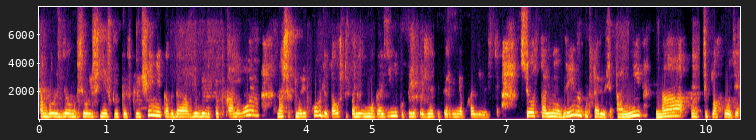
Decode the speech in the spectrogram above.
Там было сделано всего лишь несколько исключений, когда вывели под конвоем наших моряков для того, чтобы они в магазине купили предметы первой необходимости. Все остальное время, повторюсь, они на теплоходе.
